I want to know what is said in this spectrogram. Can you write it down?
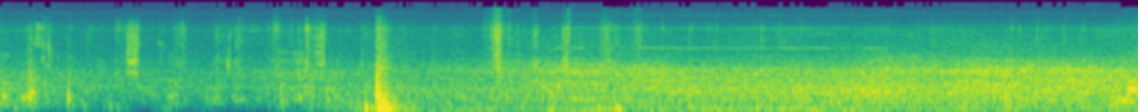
Ну, дивись. Нема.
